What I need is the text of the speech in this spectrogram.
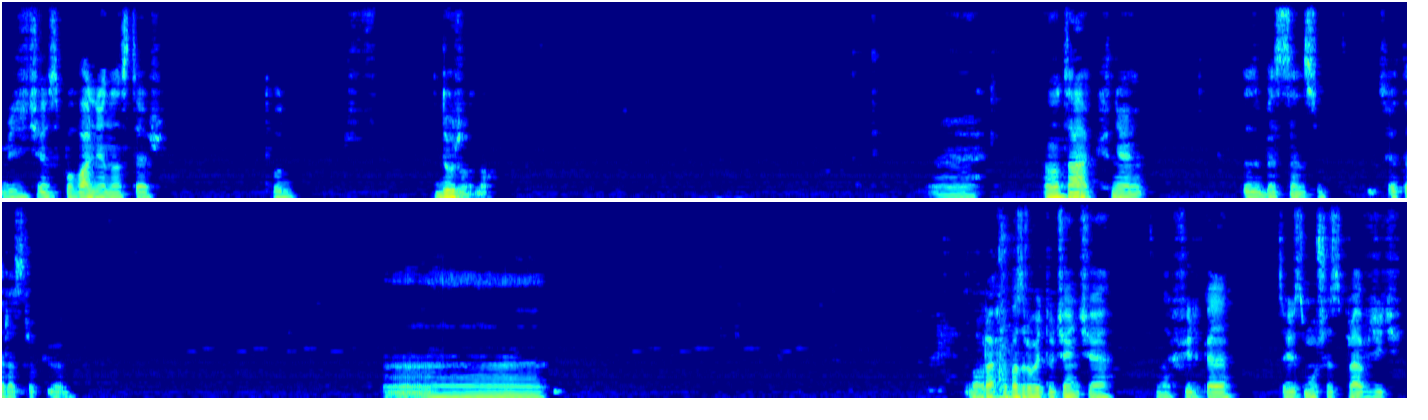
Widzicie? Spowalnia nas też. To dużo, no. A No tak, nie. To jest bez sensu. Co ja teraz robiłem? Eee... Dobra, chyba zrobię tu cięcie na chwilkę. Coś muszę sprawdzić.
